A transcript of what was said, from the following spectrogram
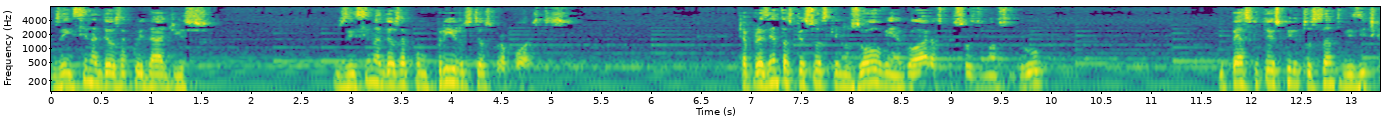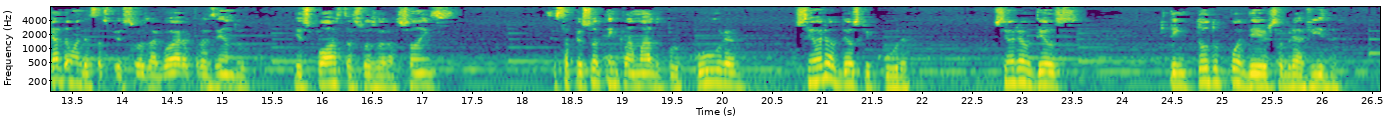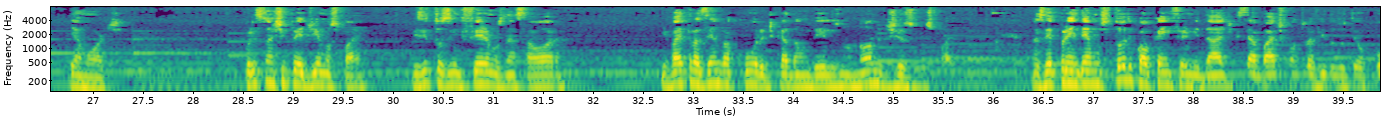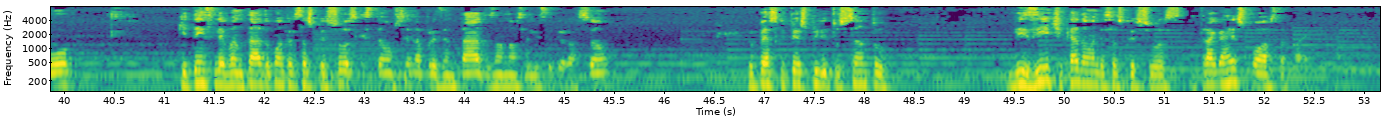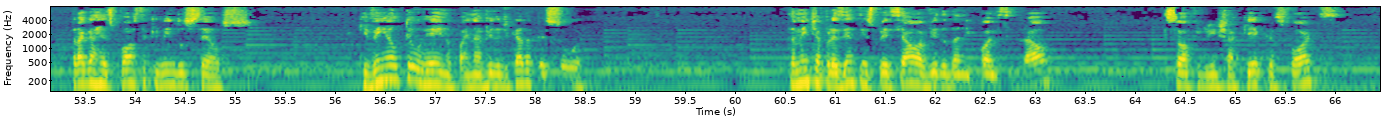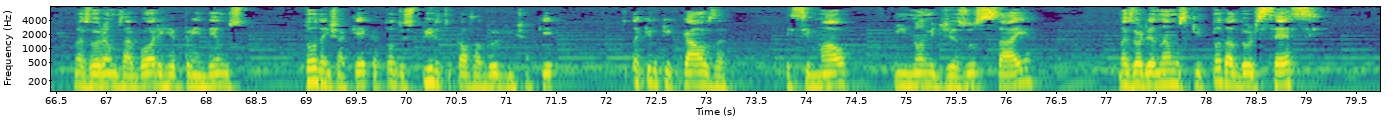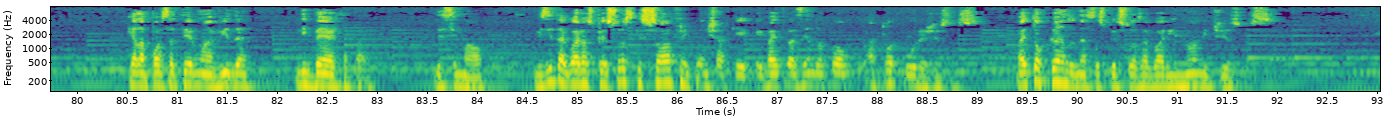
Nos ensina, Deus, a cuidar disso. Nos ensina, Deus, a cumprir os teus propósitos. Te apresento as pessoas que nos ouvem agora, as pessoas do nosso grupo. E peço que o Teu Espírito Santo visite cada uma dessas pessoas agora, trazendo resposta às suas orações. Se essa pessoa tem clamado por cura, o Senhor é o Deus que cura. O Senhor é o Deus que tem todo o poder sobre a vida e a morte. Por isso nós te pedimos, Pai, visita os enfermos nessa hora e vai trazendo a cura de cada um deles no nome de Jesus, Pai. Nós repreendemos toda e qualquer enfermidade que se abate contra a vida do teu povo, que tem se levantado contra essas pessoas que estão sendo apresentadas na nossa lista de oração. Eu peço que o teu Espírito Santo visite cada uma dessas pessoas e traga a resposta, Pai. Traga a resposta que vem dos céus. Que venha o teu reino, Pai, na vida de cada pessoa. Também te apresento em especial a vida da Nicole Cidral, que sofre de enxaquecas fortes nós oramos agora e repreendemos toda enxaqueca, todo espírito causador de enxaqueca, tudo aquilo que causa esse mal, em nome de Jesus, saia. Nós ordenamos que toda dor cesse, que ela possa ter uma vida liberta, Pai, desse mal. Visita agora as pessoas que sofrem com enxaqueca e vai trazendo a tua, a tua cura, Jesus. Vai tocando nessas pessoas agora em nome de Jesus.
